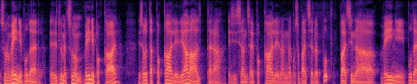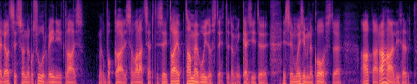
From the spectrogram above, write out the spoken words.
sul on veinipudel ütleme, et sul on veinipokaal ja sa võtad pokaalil jala alt ära ja siis on see pokaalil on nagu sa paned selle, paned sinna veinipudeli otsa, siis on nagu suur veiniklaas nagu pokaalis, sa valad sealt ja see oli tammepuidust tehtud ja mingi käsitöö. ja see oli mu esimene koostöö, aga rahaliselt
